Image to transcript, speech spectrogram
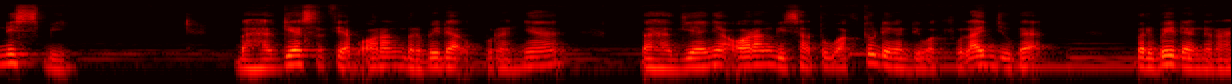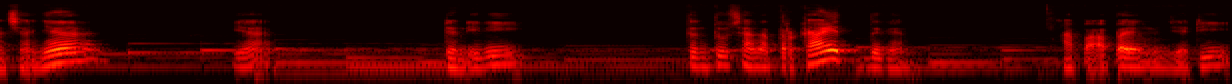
nisbi. Bahagia setiap orang berbeda ukurannya, bahagianya orang di satu waktu dengan di waktu lain juga berbeda neracanya, ya. Dan ini tentu sangat terkait dengan apa-apa yang menjadi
